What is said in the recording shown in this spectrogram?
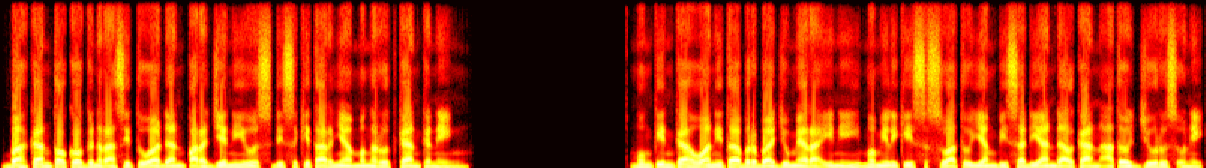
bahkan tokoh generasi tua dan para jenius di sekitarnya mengerutkan kening. Mungkinkah wanita berbaju merah ini memiliki sesuatu yang bisa diandalkan atau jurus unik?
